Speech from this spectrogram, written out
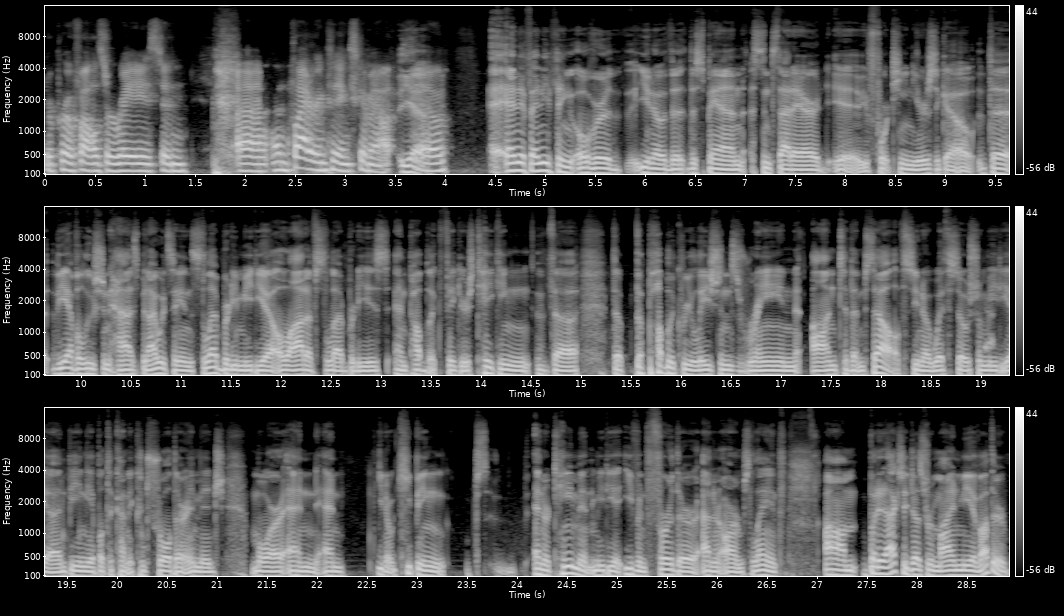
their profiles are raised and uh, unflattering things come out. Yeah. So, and if anything, over you know the the span since that aired uh, 14 years ago, the the evolution has been, I would say, in celebrity media, a lot of celebrities and public figures taking the the, the public relations reign onto themselves. You know, with social media and being able to kind of control their image more and and you know keeping entertainment media even further at an arm's length. Um, but it actually does remind me of other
